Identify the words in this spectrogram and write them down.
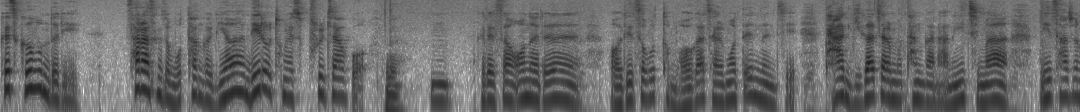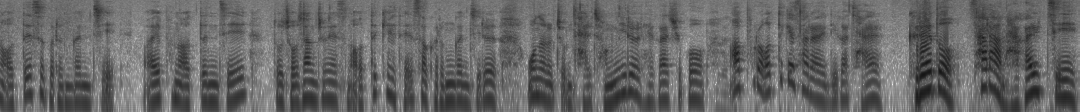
그래서 그분들이 살아생전 못한 걸 니, 니를 통해서 풀자고. 네. 음, 그래서 오늘은 어디서부터 뭐가 잘못됐는지 다 네가 잘못한 건 아니지만 네 사주는 어때서 그런 건지 와이프는 어떤지 또 조상 중에서는 어떻게 돼서 그런 건지를 오늘은 좀잘 정리를 해가지고 앞으로 어떻게 살아야 네가 잘 그래도 살아나갈지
